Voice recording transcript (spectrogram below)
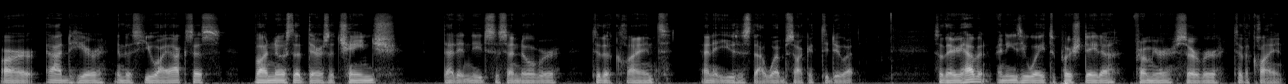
our add here in this UI access, Vaadin knows that there's a change that it needs to send over to the client and it uses that WebSocket to do it. So there you have it, an easy way to push data from your server to the client.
